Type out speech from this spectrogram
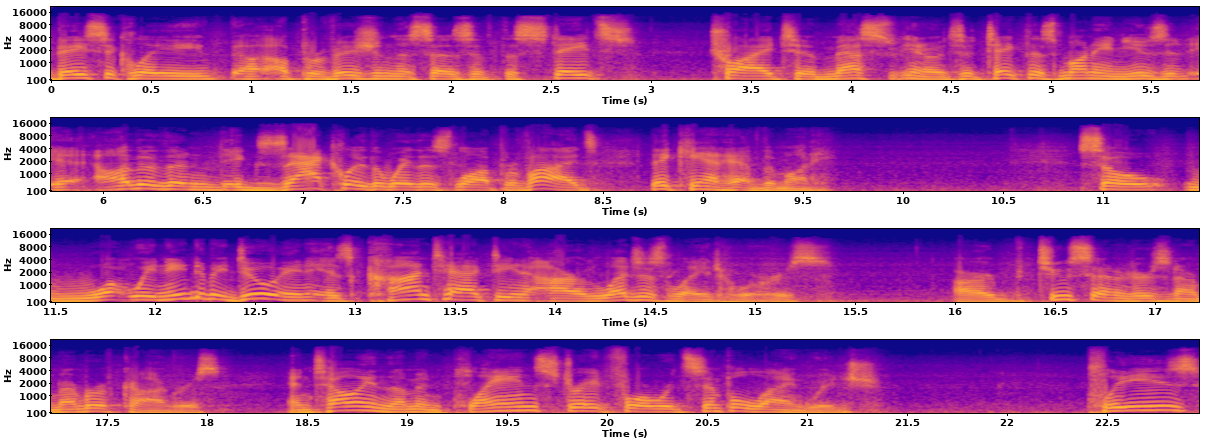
basically a provision that says if the states try to mess, you know, to take this money and use it eh, other than exactly the way this law provides, they can't have the money. So, what we need to be doing is contacting our legislators, our two senators and our member of Congress, and telling them in plain, straightforward, simple language please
